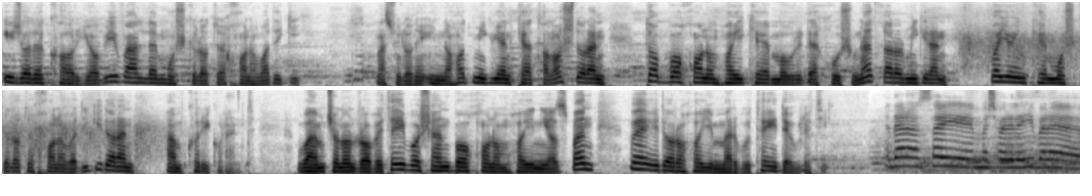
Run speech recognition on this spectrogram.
ایجاد کاریابی و حل مشکلات خانوادگی. مسئولان این نهاد می‌گویند که تلاش دارند تا با خانم هایی که مورد خشونت قرار می گیرند و یا اینکه مشکلات خانوادگی دارند همکاری کنند. و همچنان رابطه باشند با خانم های نیازمند و اداره های مربوطه دولتی. در عرصه مشوره‌دهی برای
